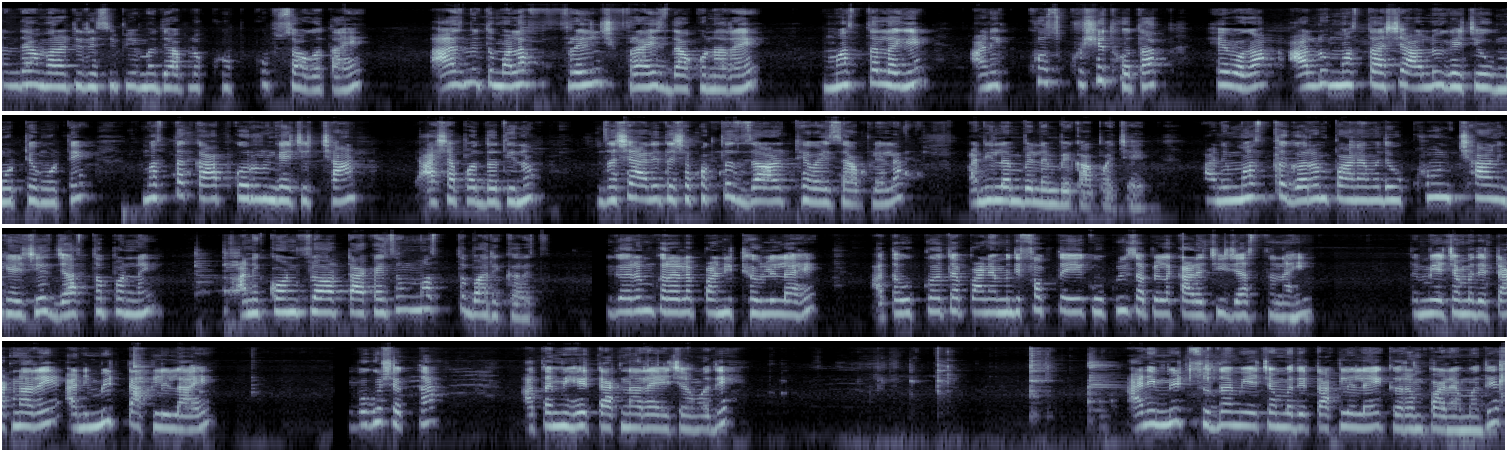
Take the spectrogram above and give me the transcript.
संध्या मराठी रेसिपीमध्ये आपलं खूप खूप स्वागत आहे. आज मी तुम्हाला फ्रेंच फ्राईज दाखवणार आहे. मस्त लगे आणि खुसखुशीत होतात. हे बघा आलू मस्त असे आलू घ्यायचे मोठे मोठे. मस्त काप करून घ्यायचे छान अशा पद्धतीनं. जसे आले तसे फक्त जाड ठेवायचं आपल्याला आणि लंबे लंबे कापायचे आहेत. आणि मस्त गरम पाण्यामध्ये उखळून छान घ्यायचे जास्त पण नाही. आणि कॉर्नफ्लॉवर टाकायचं मस्त बारीक करायचं. गरम करायला पाणी ठेवलेलं आहे. आता उकळत्या पाण्यामध्ये फक्त एक उकळीच आपल्याला काढायची जास्त नाही. तर मी याच्यामध्ये टाकणार आहे आणि मीठ टाकलेलं आहे. बघू शकता आता मी हे टाकणार आहे याच्यामध्ये. आणि मीठसुद्धा मी याच्यामध्ये टाकलेलं आहे गरम पाण्यामध्ये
